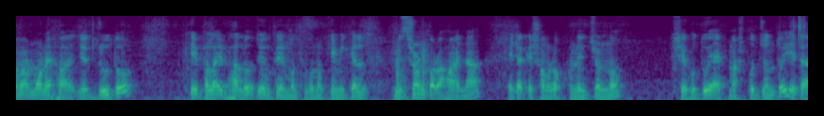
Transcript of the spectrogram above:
আমার মনে হয় যে দ্রুত খেয়ে ফেলাই ভালো, যেহেতু এর মধ্যে কোনো কেমিক্যাল মিশ্রণ করা হয় না, এটাকে সংরক্ষণের জন্য, সেহেতু এক মাস পর্যন্তই এটা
